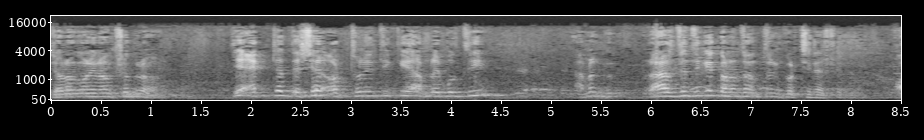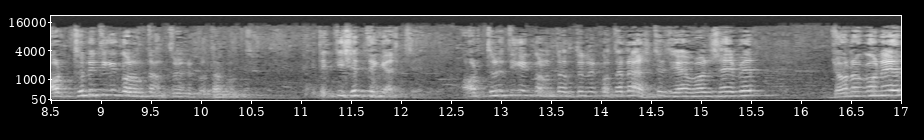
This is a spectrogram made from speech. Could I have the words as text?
জনগণের অংশগ্রহণ, যে একটা দেশের অর্থনীতিকে আমরা বলছি, আমরা রাজনীতিকে গণতন্ত্রণ করছি না শুধু, অর্থনীতিকে গণতন্ত্রের কথা বলছি। এটা কিসের থেকে আসছে? অর্থনীতিকে গণতন্ত্রের কথাটা আসছে জিয়া রহমান সাহেবের জনগণের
